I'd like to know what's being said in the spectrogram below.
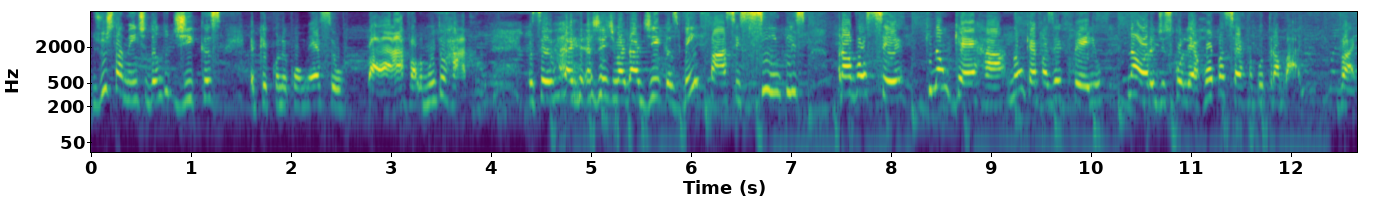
justamente dando dicas, é porque quando eu começo eu ah, falo muito rápido, você vai, a gente vai dar dicas bem fáceis, simples, para você que não quer errar, não quer fazer feio na hora de escolher a roupa certa para o trabalho. Vai!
